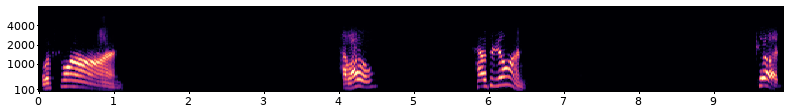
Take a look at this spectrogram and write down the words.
What's going on? Hello? How's it going? Good.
